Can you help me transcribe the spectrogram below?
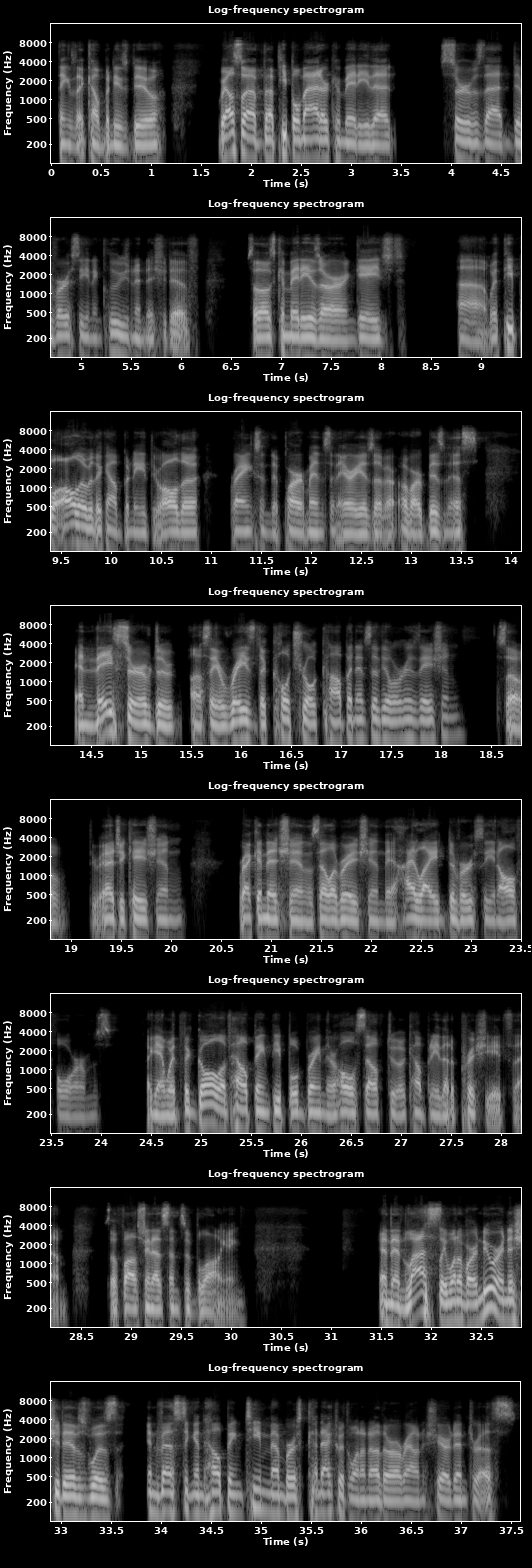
things that companies do. We also have a People Matter committee that serves that diversity and inclusion initiative. So those committees are engaged uh, with people all over the company through all the ranks and departments and areas of our, of our business. And they serve to, I'll say, raise the cultural competence of the organization. So through education, recognition, celebration. They highlight diversity in all forms. Again, with the goal of helping people bring their whole self to a company that appreciates them. So fostering that sense of belonging. And then lastly, one of our newer initiatives was investing in helping team members connect with one another around shared interests.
